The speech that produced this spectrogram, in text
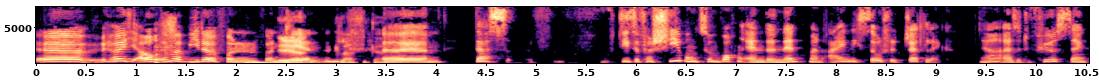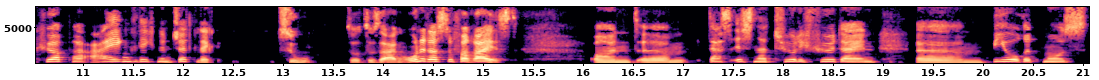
äh, höre ich auch immer wieder von von ja, Klienten. Klassiker. Ähm, dass diese Verschiebung zum Wochenende nennt man eigentlich Social Jetlag. Ja, also du führst deinen Körper eigentlich einen Jetlag zu, sozusagen, ohne dass du verreist. Und ähm, das ist natürlich für dein ähm, Biorhythmus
